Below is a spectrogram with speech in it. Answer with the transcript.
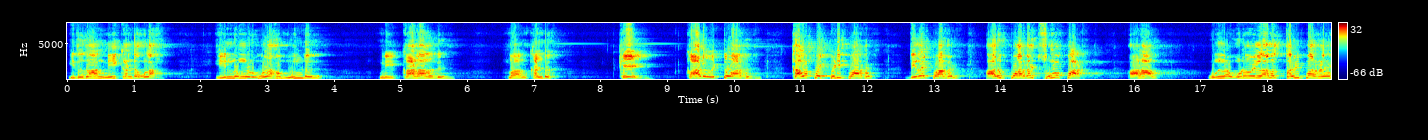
இதுதான் நீ கண்ட உலகம். இன்னும் ஒரு உலகம் உண்டு. நீ காணாதது நான் கண்டது. கேள் காடு வெட்டுவார்கள் கலப்பை பிடிப்பார்கள் விதைப்பார்கள் அறுப்பார்கள் சுமப்பார்கள். ஆனால் உண்ண உணவில்லாமல் தவிப்பார்களே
